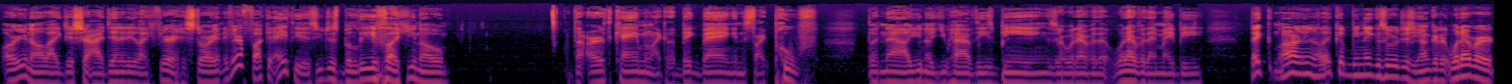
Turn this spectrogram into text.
or you know like just your identity. Like if you're a historian, if you're a fucking atheist, you just believe like you know the Earth came and like a Big Bang and it's like poof. But now you know you have these beings or whatever that whatever they may be. They or you know they could be niggas who are just younger, whatever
